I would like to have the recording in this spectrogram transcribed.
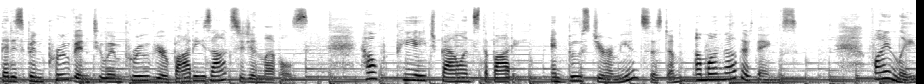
that has been proven to improve your body's oxygen levels, help pH balance the body, and boost your immune system, among other things. Finally,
